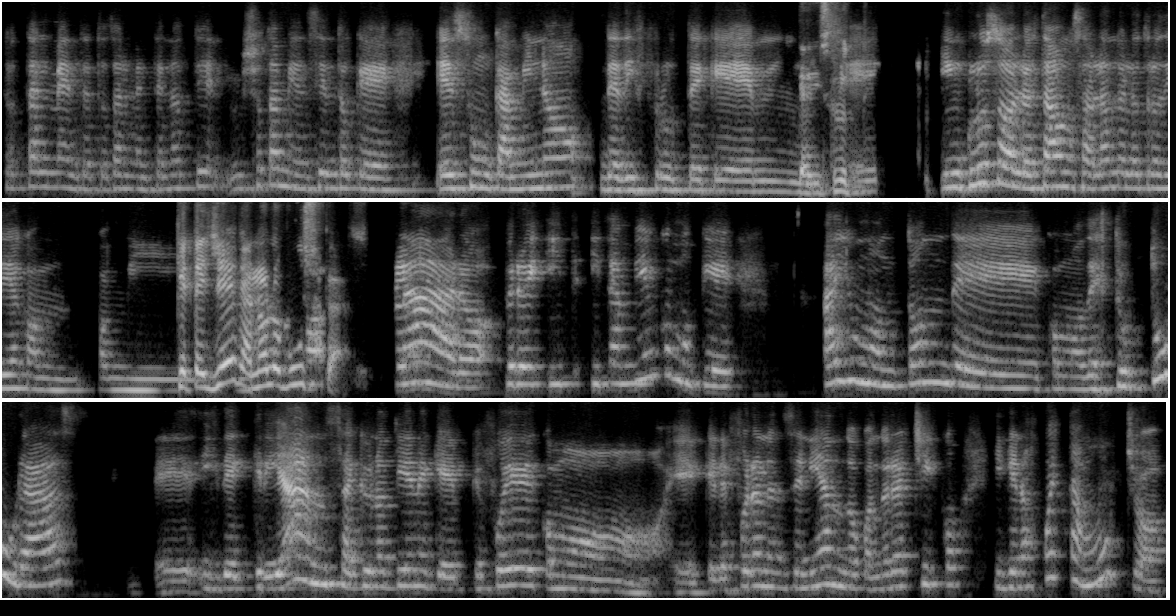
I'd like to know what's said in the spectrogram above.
Totalmente, totalmente. No yo también siento que es un camino de disfrute, que, de disfrute. Eh, Incluso lo estábamos hablando el otro día con, con mi... Que te llega, no lo buscas. Claro, pero y, y también como que hay un montón de, como de estructuras eh, y de crianza que uno tiene que, que fue como eh, que le fueron enseñando cuando era chico y que nos cuesta mucho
